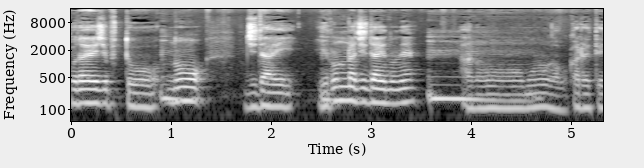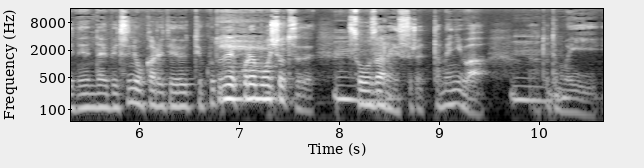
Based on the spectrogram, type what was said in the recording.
古代エジプトの時代、いろんな時代のね、うん。あのものが置かれて年代別に置かれているということで、ええ。これもう一つうん総ざらいするためには、うん。とてもいい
